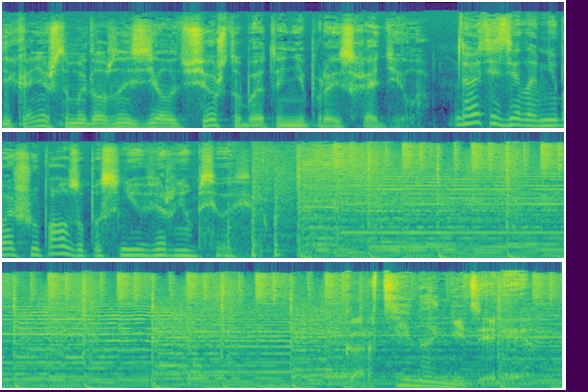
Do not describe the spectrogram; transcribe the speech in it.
И, конечно, мы должны сделать все, чтобы это не происходило. Давайте сделаем небольшую паузу, после нее вернемся в эфир. Картина недели.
